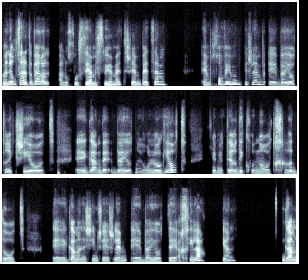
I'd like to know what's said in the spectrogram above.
אבל אני רוצה לדבר על, על אוכלוסייה מסוימת שהם בעצם, הם חווים, יש להם אה, בעיות רגשיות, אה, גם בעיות נוירולוגיות, שהם יותר דיכאונות, חרדות, גם אנשים שיש להם בעיות אכילה, כן? גם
